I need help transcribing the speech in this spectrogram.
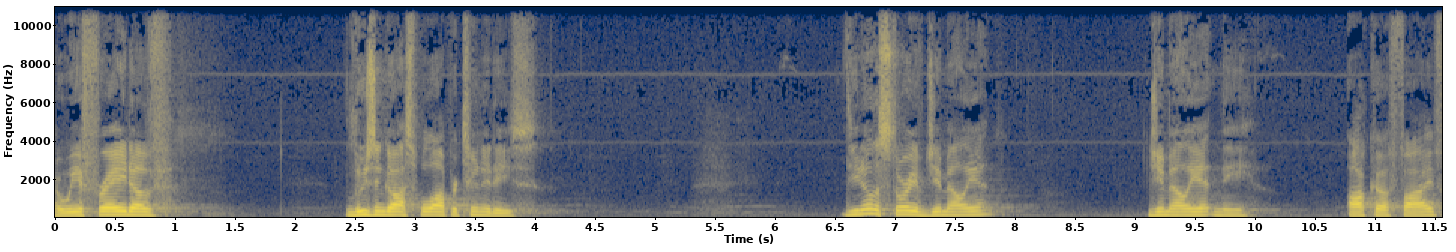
Are we afraid of losing gospel opportunities? Do you know the story of Jim Elliot? Jim Elliot and the Auca Five?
